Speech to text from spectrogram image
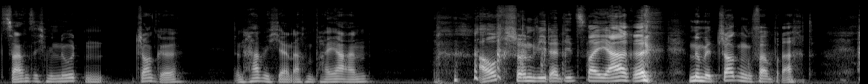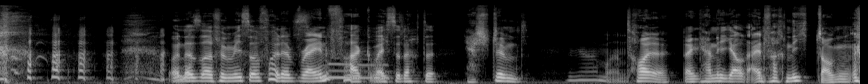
20 Minuten jogge, dann habe ich ja nach ein paar Jahren auch schon wieder die zwei Jahre nur mit Joggen verbracht. Und das war für mich so voll der Brainfuck, weil ich so dachte, ja stimmt, ja Mann toll, dann kann ich auch einfach nicht joggen.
